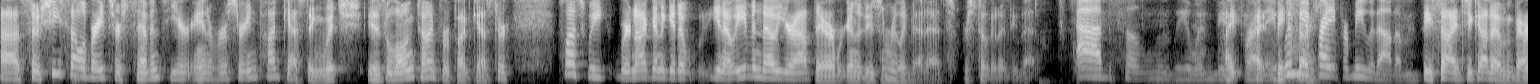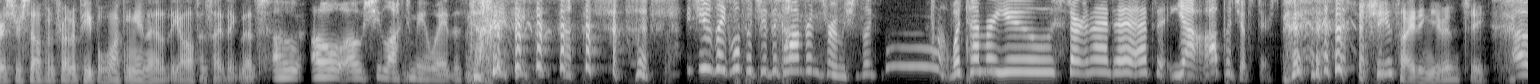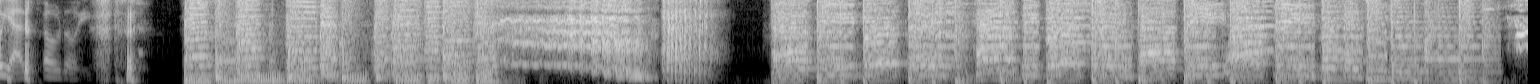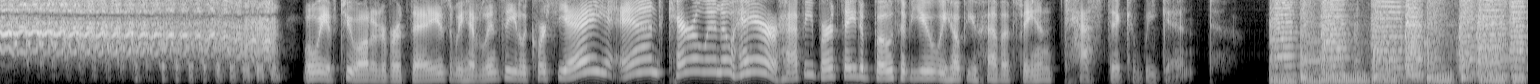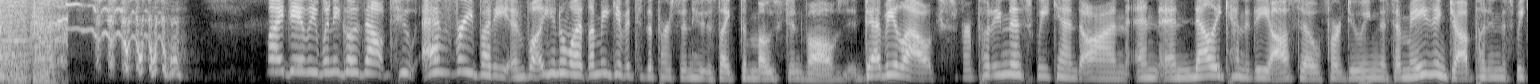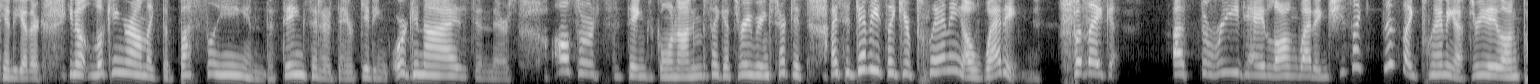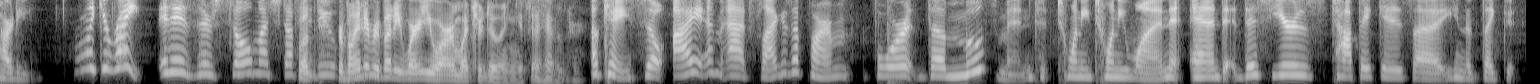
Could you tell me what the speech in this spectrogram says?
Uh, so she celebrates her seventh year anniversary in podcasting, which is a long time for a podcaster. Plus, we we're not going to get a you know even though you're out there, we're going to do some really bad ads. We're still going to do that. Absolutely, it wouldn't be a Friday. I, I, besides, wouldn't be a Friday for me without him. Besides, you got to embarrass yourself in front of people walking in out of the office. I think that's. Oh, oh, oh! She locked me away this time. She was like, "We'll put you in the conference room." She's like, mm, "What time are you starting at?" at? Yeah, I'll put you upstairs. She's hiding you, isn't she? Oh yeah, totally. Well, we have two auditor birthdays. We have Lindsay LaCourcier and Carolyn O'Hare. Happy birthday to both of you. We hope you have a fantastic weekend. My daily when he goes out to everybody. And well, you know what? Let me give it to the person who's like the most involved, Debbie Laux, for putting this weekend on, and and Nellie Kennedy also for doing this amazing job putting this weekend together. You know, looking around like the bustling and the things that are they're getting organized, and there's all sorts of things going on. It was like a three ring circus. I said, Debbie, it's like you're planning a wedding, but like a three day long wedding. She's like, this is like planning a three day long party. Like, you're right. It is. There's so much stuff Well, to do. remind everybody where you are and what you're doing if they haven't heard. Okay, so I am at Flag is Up Farm for the movement 2021, and this year's topic is, uh, you know, like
